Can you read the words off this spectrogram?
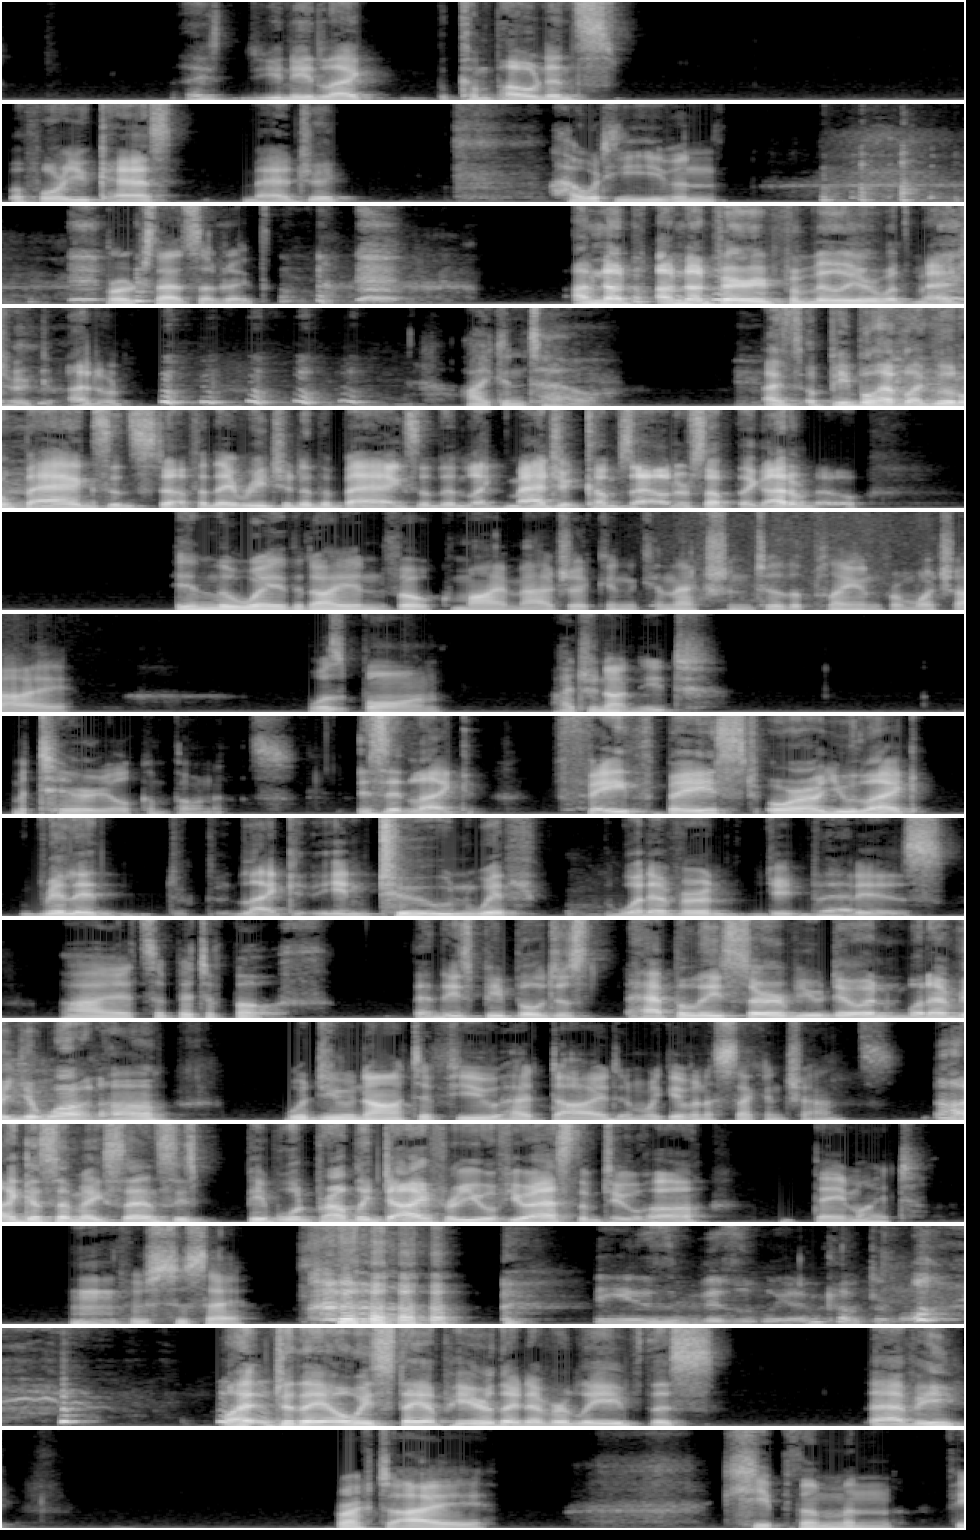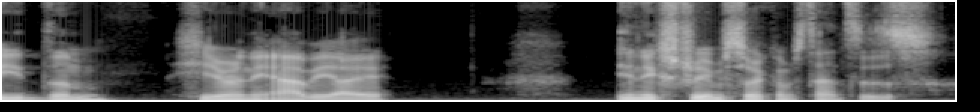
you need like components before you cast magic. How would he even broach that subject? I'm not I'm not very familiar with magic. I don't I can tell. I, people have like little bags and stuff and they reach into the bags and then like magic comes out or something. I don't know. In the way that I invoke my magic in connection to the plane from which I was born, I do not need material components. Is it like faith based or are you like really like in tune with whatever you, that is? Uh, it's a bit of both. And these people just happily serve you doing whatever you want, huh? Would you not if you had died and were given a second chance? Oh, I guess that makes sense. These people would probably die for you if you asked them to, huh? They might. Hmm. Who's to say? he is visibly uncomfortable. what? Do they always stay up here? They never leave this abbey? Correct. I keep them and feed them here in the abbey. I, in extreme circumstances,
